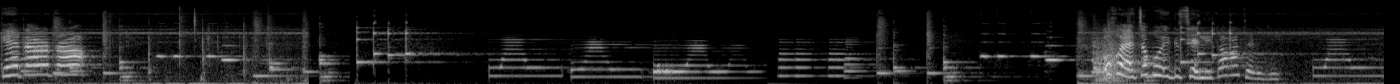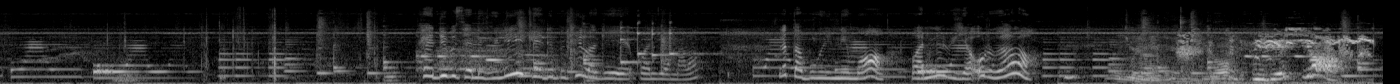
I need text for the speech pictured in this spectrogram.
깨달아 Hvorfor er det så på ikke til i dag, ser du? Kedi betel gili, kedi betel lagi wali amala. Le tabu ini mo, wani dia urga lo. Ni dia siapa?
